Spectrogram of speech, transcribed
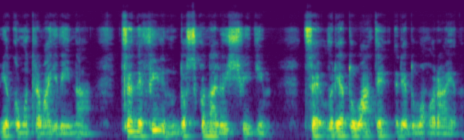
в якому триває війна. Це не фільм Досконалюй свій дім, це врятувати рядового Райана.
